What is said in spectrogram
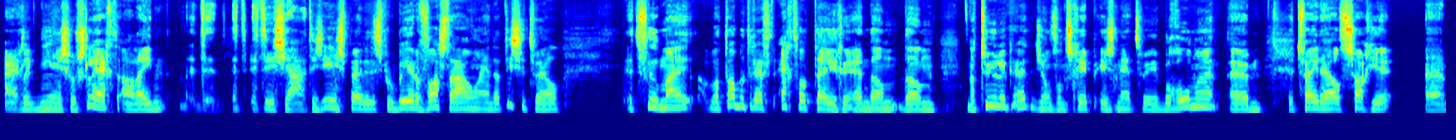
eigenlijk niet eens zo slecht. Alleen, het, het, het is, ja, het is inspelen, het is proberen vast te houden en dat is het wel. Het viel mij wat dat betreft echt wel tegen. En dan, dan natuurlijk, hè, John van Schip is net weer begonnen. Ehm, de tweede helft zag je ehm,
